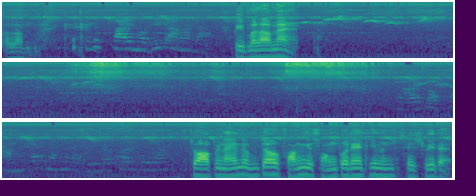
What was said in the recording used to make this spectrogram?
ปลาล่อมปิดมาแล้วแม่จะออกไปไหนเนี่ยผมจะฝังอยู่สองตัวเนี้ที่มันเสียชีวิตอะ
